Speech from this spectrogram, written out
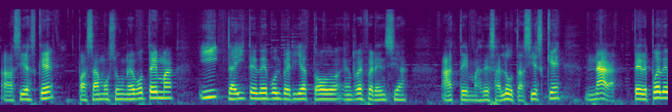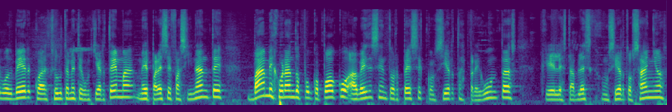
así es que pasamos a un nuevo tema y de ahí te devolvería todo en referencia a temas de salud. Así es que nada, te puede devolver absolutamente cualquier tema, me parece fascinante, va mejorando poco a poco, a veces se entorpece con ciertas preguntas que le establezca con ciertos años,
